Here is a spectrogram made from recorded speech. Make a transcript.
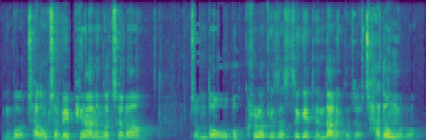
뭐 자동차 매핑하는 것처럼 좀 더 오버클럭해서 쓰게 된다는 거죠. 자동으로.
